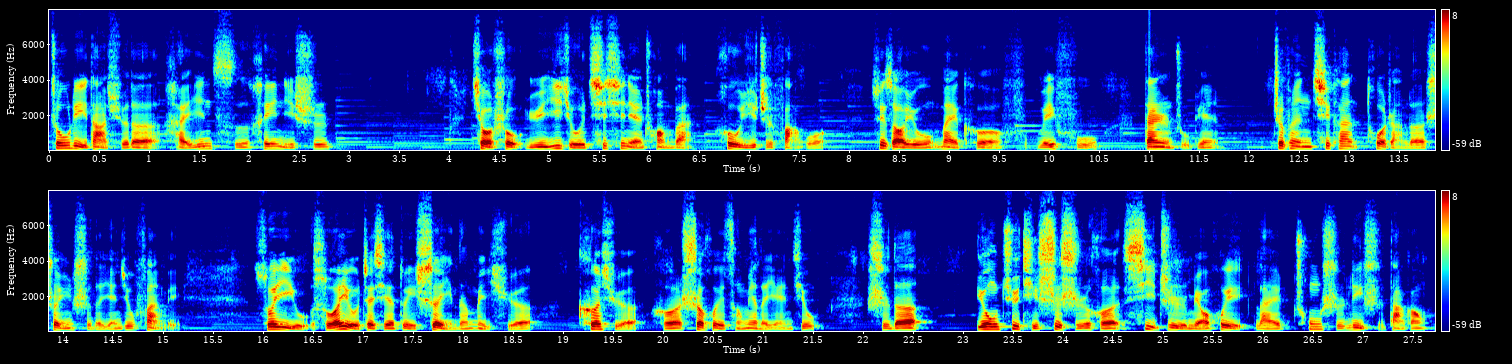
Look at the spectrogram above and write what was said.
州立大学的海因茨·黑尼斯。教授于1977年创办，后移至法国。最早由麦克维弗担任主编。这份期刊拓展了摄影史的研究范围，所以所有这些对摄影的美学、科学和社会层面的研究，使得用具体事实和细致描绘来充实历史大纲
